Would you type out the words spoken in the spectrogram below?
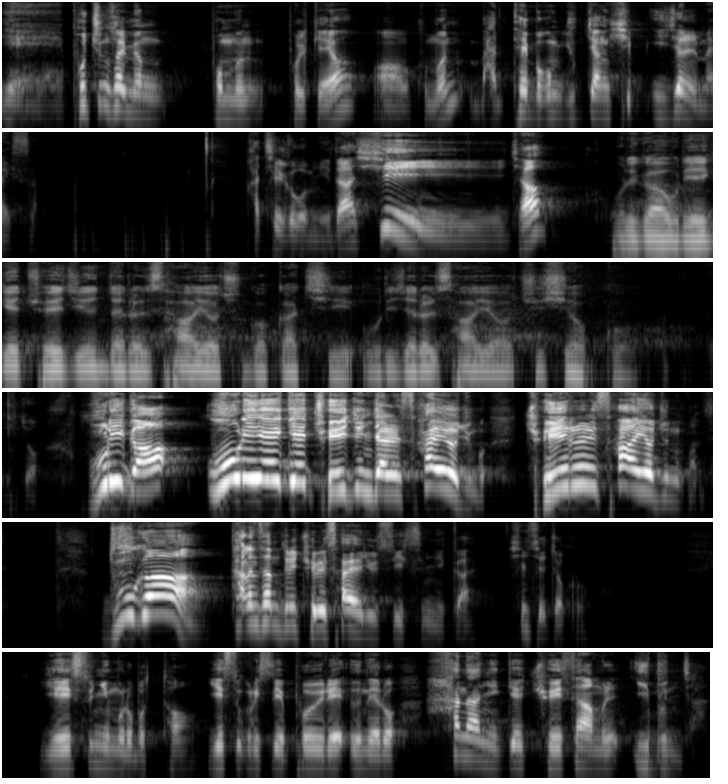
예, 보충 설명 본문 볼게요. 어, 구문 마태복음 6장 12절 말씀. 같이 읽어봅니다. 시작. 우리가 우리에게 죄 지은 자를 사하여 준 것 같이 우리 죄를 사하여 주시옵고 그렇죠. 우리가 우리에게 죄진 자를 사하여 준 것. 죄를 사하여 주는 건세. 누가 다른 사람들이 죄를 사하여 줄 수 있습니까? 실제적으로. 예수님으로부터 예수 그리스도의 보혈의 은혜로 하나님께 죄 사함을 입은 자.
